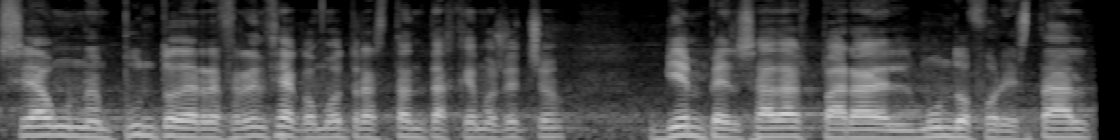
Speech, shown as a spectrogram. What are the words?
sea un punto de referencia como otras tantas que hemos hecho, bien pensadas para el mundo forestal,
